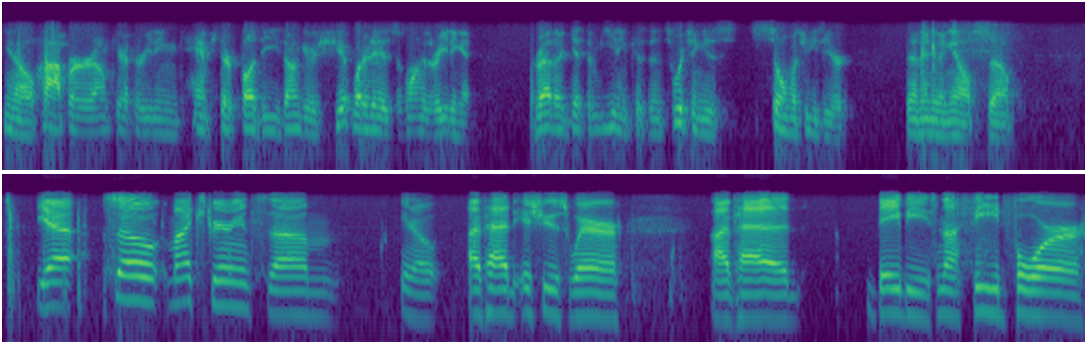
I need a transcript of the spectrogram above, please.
you know, hopper. I don't care if they're eating hamster fuzzies. I don't give a shit what it is as long as they're eating it. I'd rather get them eating because then switching is so much easier than anything else. So Yeah. So my experience, um, you know, I've had issues where I've had babies not feed for,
